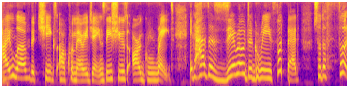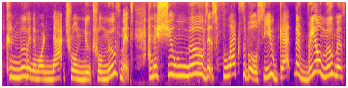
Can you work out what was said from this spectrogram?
I love the Cheeks Aqua Mary Janes. These shoes are great. It has a zero degree footbed, so the foot can move in a more natural, neutral movement. And the shoe moves, it's flexible, so you get the real movements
